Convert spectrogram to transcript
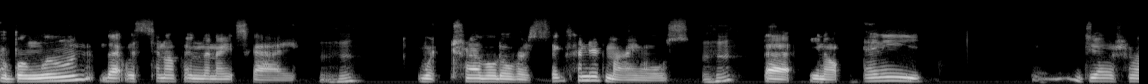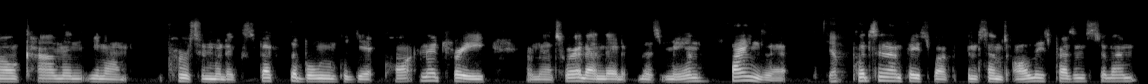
A balloon that was sent up in the night sky Mm-hmm. went traveled over 600 miles. Mm-hmm. That you know any Joe Schmo common you know person would expect the balloon to get caught in a tree, and that's where it ended. This man finds it, Yep. puts it on Facebook, and sends all these presents to them,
